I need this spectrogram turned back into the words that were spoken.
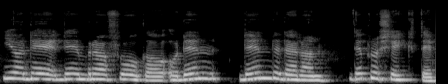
Ja, det, det är en bra fråga och den, den det, där, det projektet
